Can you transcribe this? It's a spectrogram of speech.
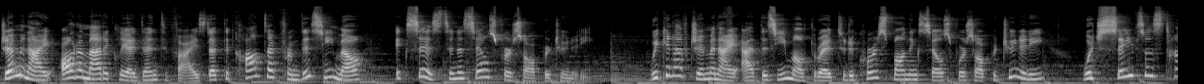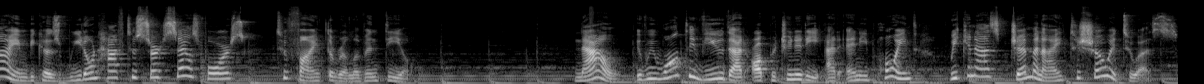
Gemini automatically identifies that the contact from this email exists in a Salesforce opportunity. We can have Gemini add this email thread to the corresponding Salesforce opportunity, which saves us time because we don't have to search Salesforce to find the relevant deal. Now, if we want to view that opportunity at any point, we can ask Gemini to show it to us.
